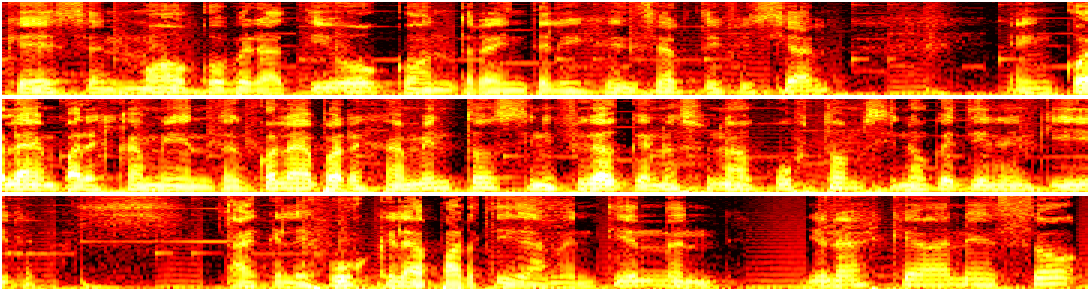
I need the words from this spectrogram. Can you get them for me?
que es en modo cooperativo contra inteligencia artificial, en cola de emparejamiento. En cola de emparejamiento significa que no es una custom, sino que tienen que ir a que les busque la partida, ¿me entienden? Y una vez que hagan eso,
